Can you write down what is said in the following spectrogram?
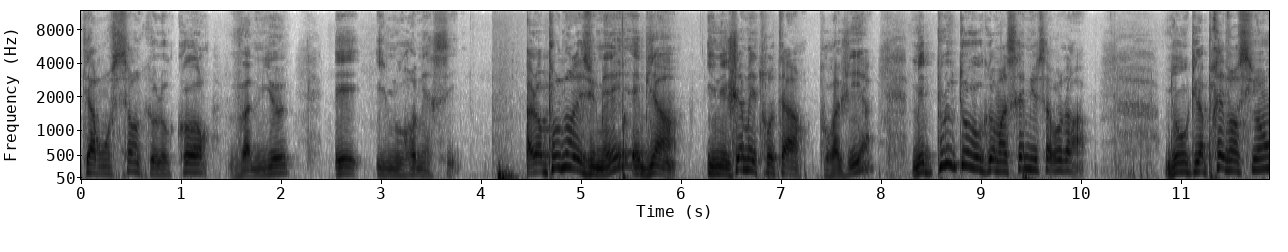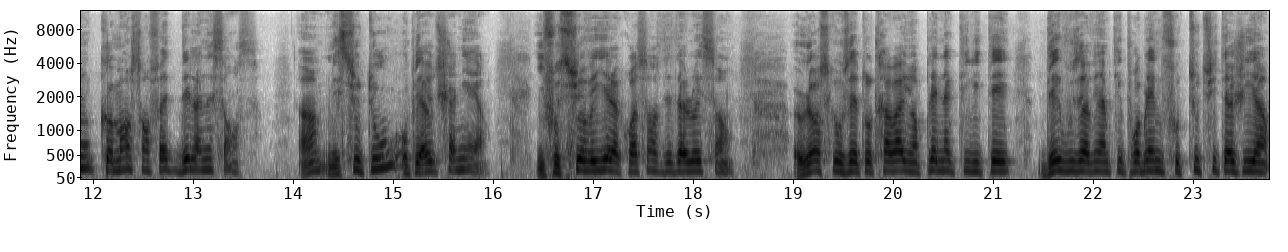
car on sent que le corps va mieux et il nous remercie. Alors pour nous résumer, eh bien, il n'est jamais trop tard pour agir, mais plus tôt vous commencerez, mieux ça vaudra. Donc la prévention commence en fait dès la naissance, hein, mais surtout aux périodes charnières. Il faut surveiller la croissance des adolescents. Lorsque vous êtes au travail en pleine activité, dès que vous avez un petit problème, il faut tout de suite agir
